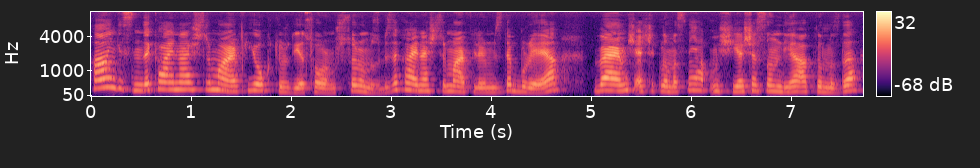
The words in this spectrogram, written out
Hangisinde kaynaştırma harfi yoktur diye sormuş sorumuz bize. Kaynaştırma harflerimizi de buraya vermiş açıklamasını yapmış yaşasın diye aklımızda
